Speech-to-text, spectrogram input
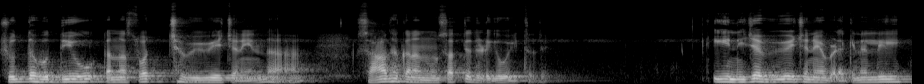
ಶುದ್ಧ ಬುದ್ಧಿಯು ತನ್ನ ಸ್ವಚ್ಛ ವಿವೇಚನೆಯಿಂದ ಸಾಧಕನನ್ನು ಸತ್ಯದೆಡೆಗೆ ಒಯ್ಯುತ್ತದೆ. ಈ ನಿಜ ವಿವೇಚನೆಯ ಬೆಳಕಿನಲ್ಲಿ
